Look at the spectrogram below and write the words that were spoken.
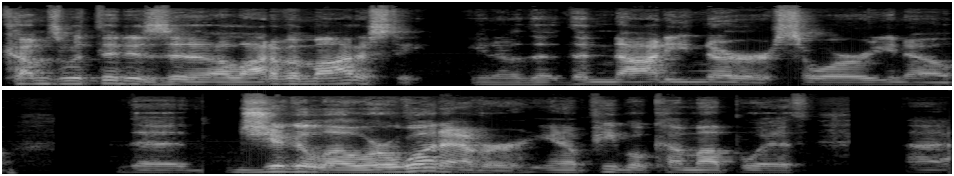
comes with it is a, a lot of immodesty you know the the naughty nurse or you know the gigolo or whatever you know people come up with. Uh,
